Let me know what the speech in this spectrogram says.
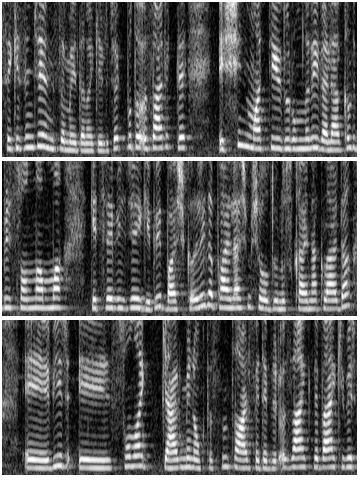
8. evinizde meydana gelecek. Bu da özellikle eşin maddi durumlarıyla alakalı bir sonlanma getirebileceği gibi başkalarıyla paylaşmış olduğunuz kaynaklarda e, bir e, sona gelme noktasını tarif edebilir. Özellikle belki bir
